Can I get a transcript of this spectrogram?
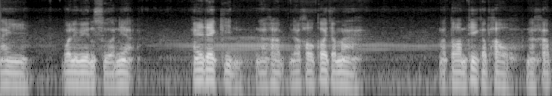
ในบริเวณสวนเนี่ยให้ได้กินนะครับ แล้วเขาก็จะมามาตอมที่กระเพรานะครับ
